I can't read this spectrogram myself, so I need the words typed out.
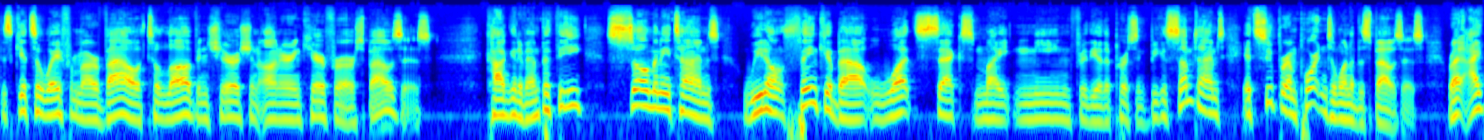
This gets away from our vow to love and cherish and honor and care for our spouses. Cognitive empathy. So many times we don't think about what sex might mean for the other person because sometimes it's super important to one of the spouses, right? I,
